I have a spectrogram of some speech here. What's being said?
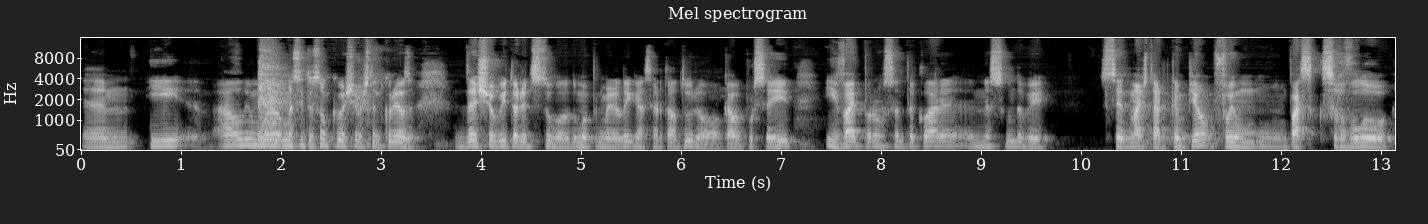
Um, e há ali uma, uma, situação que eu achei bastante curiosa. Deixa o Vitória de Setúbal de uma primeira liga a certa altura, ou acaba por sair, e vai para um Santa Clara na segunda B. Sendo mais tarde campeão, foi um, um passo que se revelou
